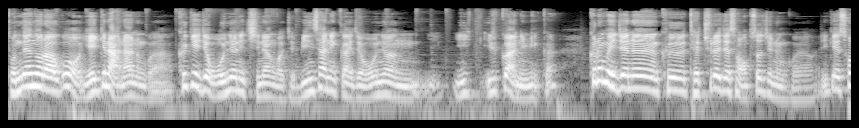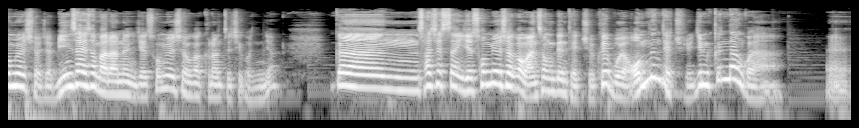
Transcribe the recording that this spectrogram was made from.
돈 내놓으라고 얘기를 안 하는 거야. 그게 이제 5년이 지난 거지. 민사니까 이제 5년일 거 아닙니까? 그러면 이제는 그 대출에 대해서는 없어지는 거예요. 이게 소멸시효죠. 민사에서 말하는 이제 소멸시효가 그런 뜻이거든요. 그러니까 사실상 이제 소멸시효가 완성된 대출. 그게 뭐야? 없는 대출이 지금 끝난 거야. 예.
